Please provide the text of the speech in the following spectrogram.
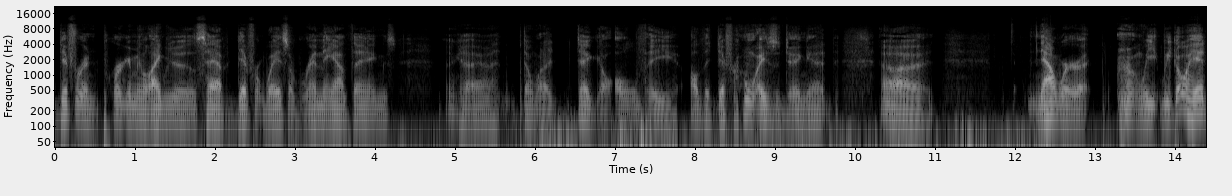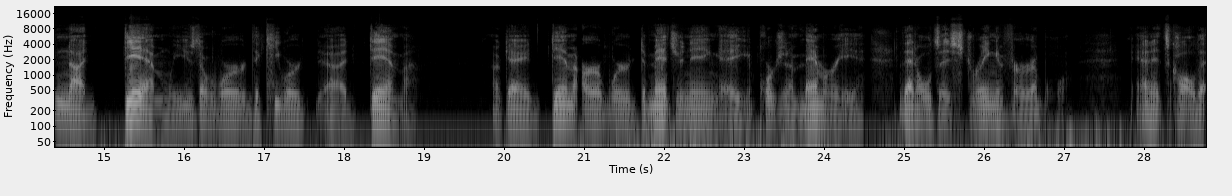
Different programming languages have different ways of ramming out things. Okay, I don't want to take all the all the different ways of doing it. Uh, now we're we we go ahead and uh, dim. We use the word the keyword uh, dim Okay, dim or we're dimensioning a portion of memory that holds a string variable, and it's called a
